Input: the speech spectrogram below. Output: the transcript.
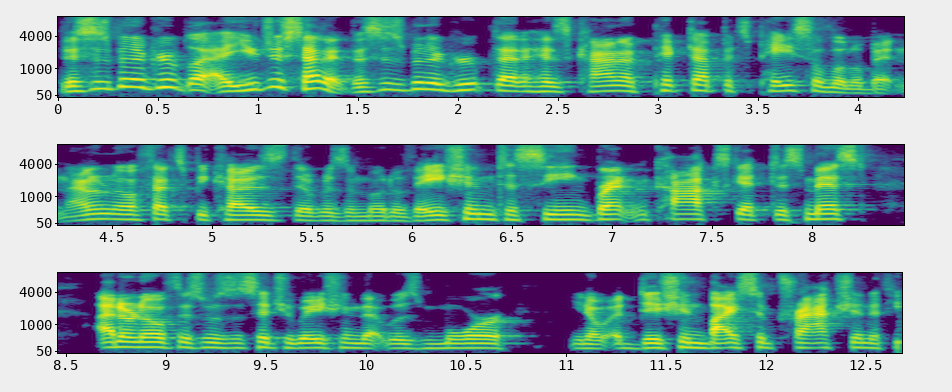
This has been a group like you just said it. This has been a group that has kind of picked up its pace a little bit, and I don't know if that's because there was a motivation to seeing Brenton Cox get dismissed. I don't know if this was a situation that was more, you know, addition by subtraction. If he,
